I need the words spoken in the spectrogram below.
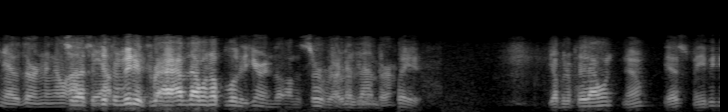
you know, learning a lot So that's a different video. I have that one uploaded here in the, on the server. I For don't know if you November. want me to Play it. You want me to play that one? No? Yes? Maybe?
